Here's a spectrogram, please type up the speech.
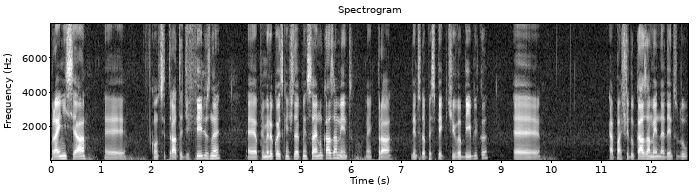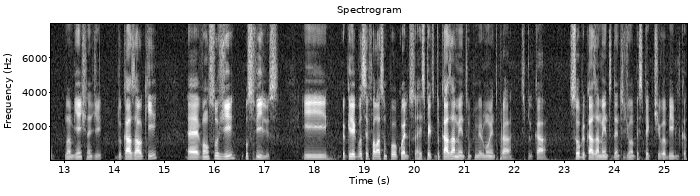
Para iniciar, é, quando se trata de filhos, né, é, a primeira coisa que a gente deve pensar é no casamento, né, para dentro da perspectiva bíblica, é, a partir do casamento, né, dentro do, do ambiente né, de, do casal que é, vão surgir os filhos. E eu queria que você falasse um pouco, Elton, a respeito do casamento, no primeiro momento, para explicar sobre o casamento dentro de uma perspectiva bíblica.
